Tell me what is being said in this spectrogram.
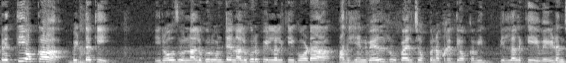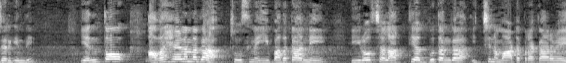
ప్రతి ఒక్క బిడ్డకి ఈరోజు నలుగురు ఉంటే నలుగురు పిల్లలకి కూడా పదిహేను వేల రూపాయల చొప్పున ప్రతి ఒక్క పిల్లలకి వేయడం జరిగింది. ఎంతో అవహేళనగా చూసిన ఈ పథకాన్ని ఈరోజు చాలా అత్యద్భుతంగా ఇచ్చిన మాట ప్రకారమే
